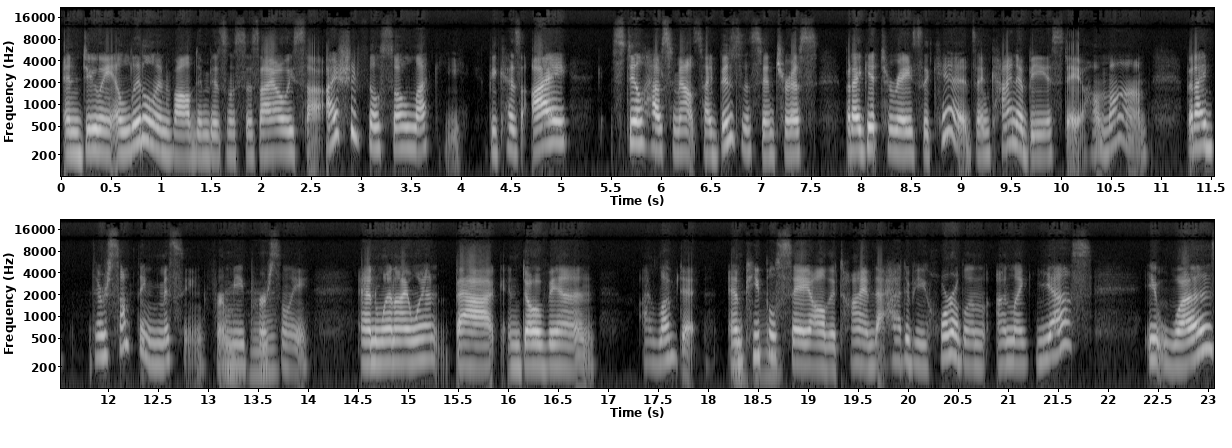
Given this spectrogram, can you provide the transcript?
and doing a little involved in businesses, I always thought I should feel so lucky because I still have some outside business interests but I get to raise the kids and kind of be a stay-at-home mom. But I there's something missing for mm-hmm. me personally. And when I went back and dove in, I loved it. And mm-hmm. people say all the time that had to be horrible. And I'm like, yes, It was,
